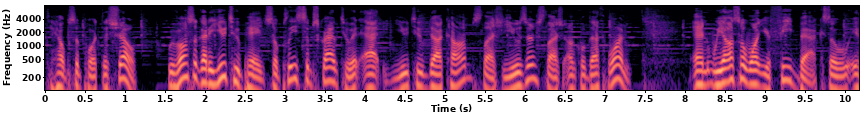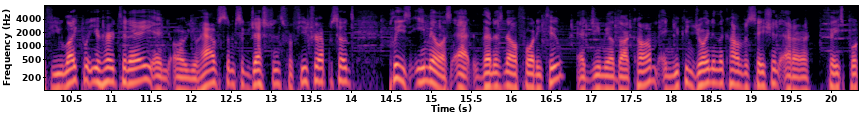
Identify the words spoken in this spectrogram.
to help support this show. We've also got a YouTube page, so please subscribe to it at youtube.com slash user slash Uncle Death One. And we also want your feedback. So if you liked what you heard today and or you have some suggestions for future episodes, please email us at thenisnow42 at gmail.com and you can join in the conversation at our Facebook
